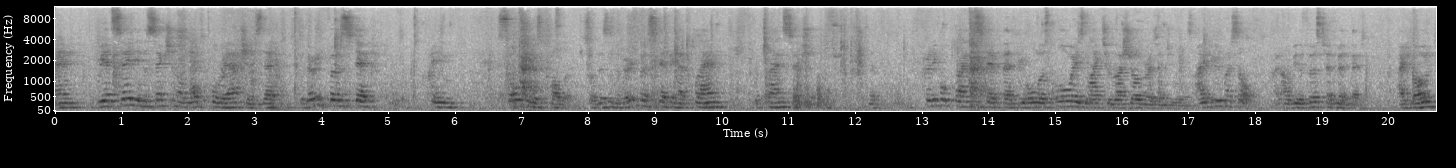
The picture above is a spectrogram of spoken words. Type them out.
And we had said in the section on multiple reactions that the very first step in solving this problem, so this is the very first step in that plan, the plan section, critical plan step that we almost always like to rush over as engineers. I do it myself. I'll be the first to admit that I don't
